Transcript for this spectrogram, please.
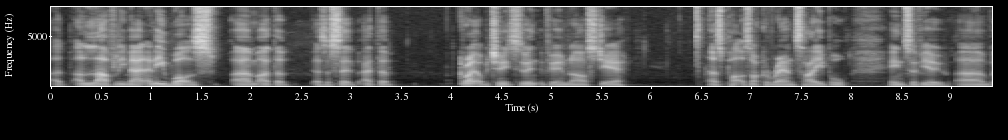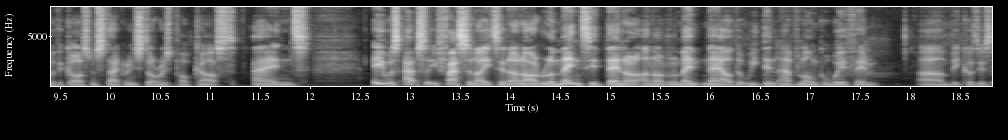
a, a, lovely man, and he was. Um, I had the as I said, had the great opportunity to interview him last year as part of like a roundtable interview um, with the guys from Staggering Stories podcast, and he was absolutely fascinating. And I lamented then, and I lament now that we didn't have longer with him. um, because he was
